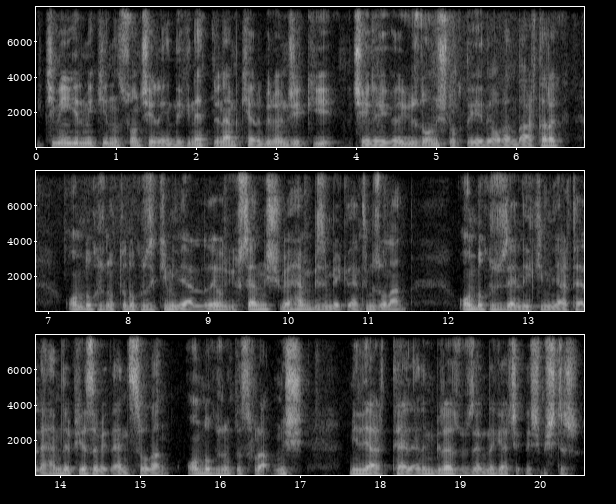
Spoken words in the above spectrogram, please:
2022 yılının son çeyreğindeki net dönem karı bir önceki çeyreğe göre %13.7 oranında artarak 19.92 milyar liraya yükselmiş ve hem bizim beklentimiz olan 1952 milyar TL hem de piyasa beklentisi olan 19.060 milyar TL'nin biraz üzerinde gerçekleşmiştir.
